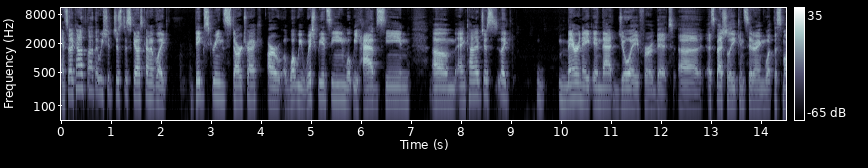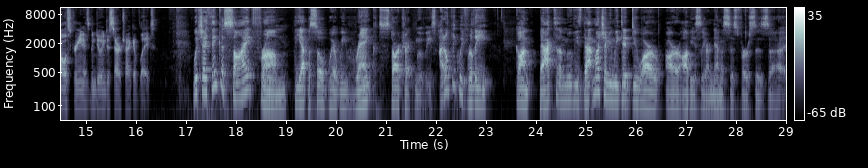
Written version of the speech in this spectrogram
And so I kind of thought that we should just discuss kind of like big screen Star Trek, are what we wish we had seen, what we have seen, um, and kind of just like marinate in that joy for a bit, uh, especially considering what the small screen has been doing to Star Trek of late. Which I think, aside from the episode where we ranked Star Trek movies, I don't think we've really gone back to the movies that much. I mean, we did do our our obviously our Nemesis versus uh,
